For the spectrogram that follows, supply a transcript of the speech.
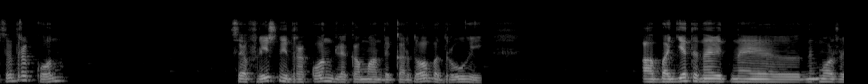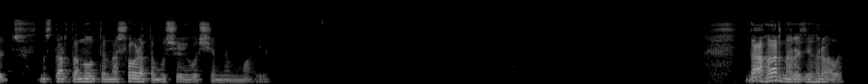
Це дракон. Це фрішний дракон для команди Кардоба, другий. А багети навіть не, не можуть стартанути на шора, тому що його ще немає. Да, гарно розіграли.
